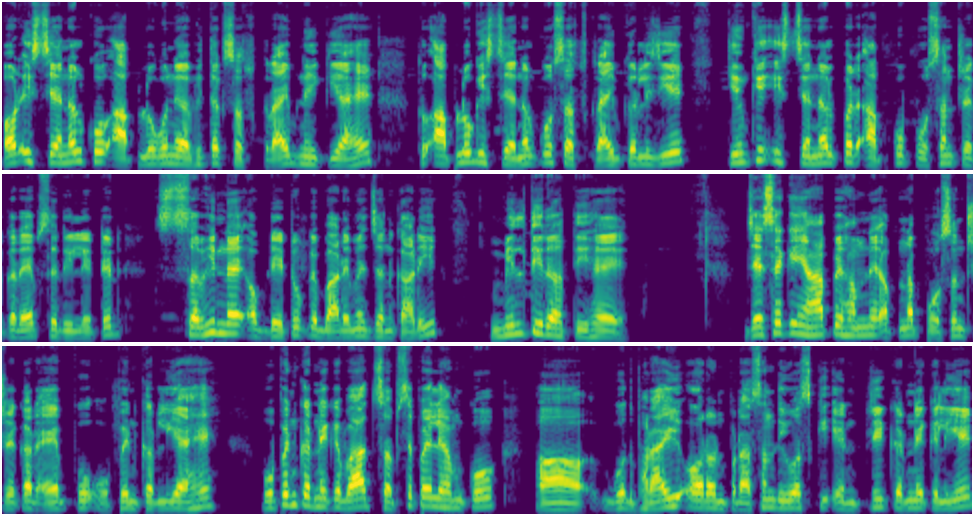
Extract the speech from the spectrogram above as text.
और इस चैनल को आप लोगों ने अभी तक सब्सक्राइब नहीं किया है तो आप लोग इस चैनल को सब्सक्राइब कर लीजिए, क्योंकि इस चैनल पर आपको पोषण ट्रैकर ऐप से रिलेटेड सभी नए अपडेटों के बारे में जानकारी मिलती रहती है। जैसे कि यहाँ पे हमने अपना पोषण ट्रैकर ऐप को ओपन कर लिया है। ओपन करने के बाद सबसे पहले हमको गोद भराई और अन्नप्राशन दिवस की एंट्री करने के लिए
